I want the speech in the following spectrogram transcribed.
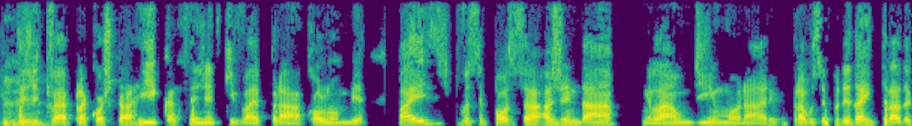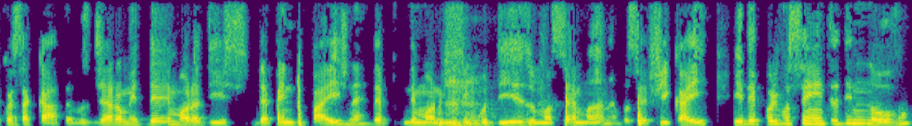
uhum. tem gente que vai para Costa Rica, tem gente que vai para Colômbia, países que você possa agendar lá um dia, um horário, para você poder dar entrada com essa carta. Você, geralmente demora disso, depende do país, né? Demora uns uhum. cinco dias, uma semana, você fica aí, e depois você entra de novo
